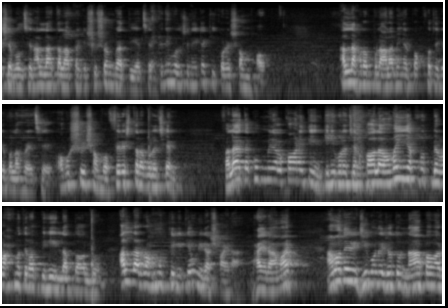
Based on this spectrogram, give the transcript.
এসে বলছেন, আল্লাহ তালা আপনাকে সুসংবাদ দিয়েছেন। তিনি বলছেন, এটা কি করে সম্ভব? আল্লাহ রব্বুল আলমিনের পক্ষ থেকে বলা হয়েছে, অবশ্যই সম্ভব। ফেরেশতারা বলেছেন, ফালা তিনি বলেছেন, ক্বালা ওমাই ইয়াকনুত ইল্লা আল্লাহর রহমত থেকে কেউ নিরাশ হয় না। ভাইরা আমার আমাদের জীবনে যত না পাওয়ার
